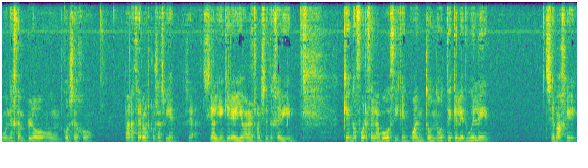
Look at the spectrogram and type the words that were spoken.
un ejemplo o un consejo para hacer las cosas bien. O sea, si alguien quiere llegar al falsete heavy que no fuerce la voz y que en cuanto note que le duele, se baje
